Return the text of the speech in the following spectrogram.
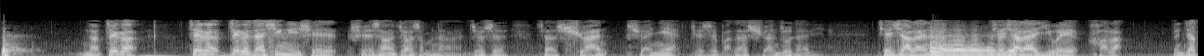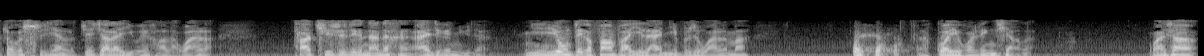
嗯 那这个这个这个在心理学学上叫什么呢？就是叫悬悬念，就是把它悬住那里。接下来呢，嗯接下来以为好了，人家做个实验了，接下来以为好了，完了。他其实这个男的很爱这个女的，你用这个方法一来，你不是完了吗？不是。啊，过一会儿铃响了，晚上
